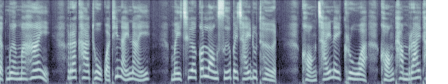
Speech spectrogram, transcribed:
จากเมืองมาให้ ราคาถูกกว่าที่ไหนไหนๆไม่เชื่อก็ลองซื้อไปใช้ดูเถิดของใช้ในครัว ของทำไร่ท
